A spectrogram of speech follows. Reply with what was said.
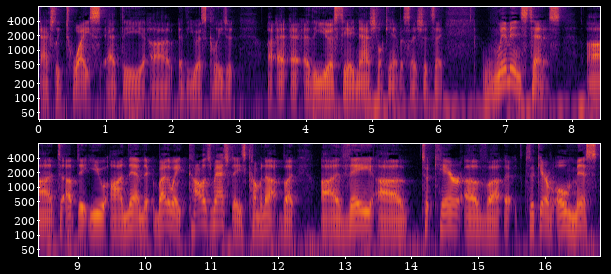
actually, twice at the uh, at the U.S. Collegiate uh, at, at the USTA National Campus, I should say. Women's tennis uh, to update you on them. They're, by the way, college match day is coming up, but uh, they uh, took care of uh, uh, took care of Ole Miss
